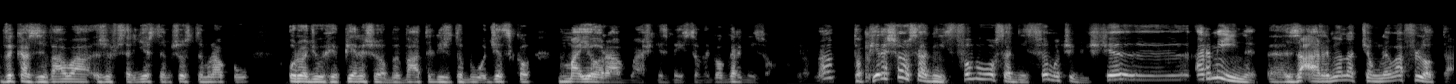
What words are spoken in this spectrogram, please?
wykazywała, że w 1946 roku urodził się pierwszy obywatel i że to było dziecko majora właśnie z miejscowego garnizonu. To pierwsze osadnictwo było osadnictwem oczywiście e, armijnym. E, za armią nadciągnęła flota.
